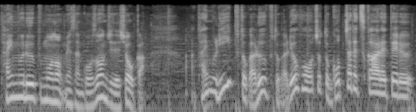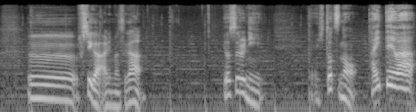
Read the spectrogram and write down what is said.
タイムループもの、皆さんご存知でしょうか？タイムリープとかループとか両方ちょっとごっちゃで使われてる節がありますが、要するに、一つの、大抵は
